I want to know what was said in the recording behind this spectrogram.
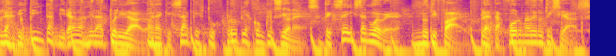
las distintas miradas de la actualidad para que saques tus propias conclusiones. De 6 a 9, Notify, plataforma de noticias.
